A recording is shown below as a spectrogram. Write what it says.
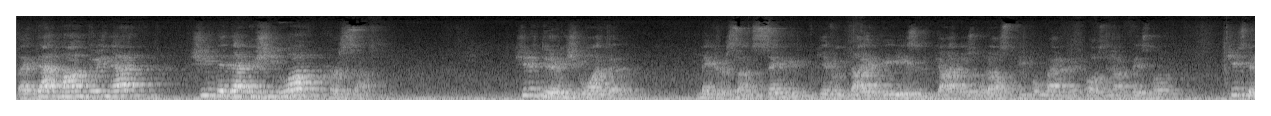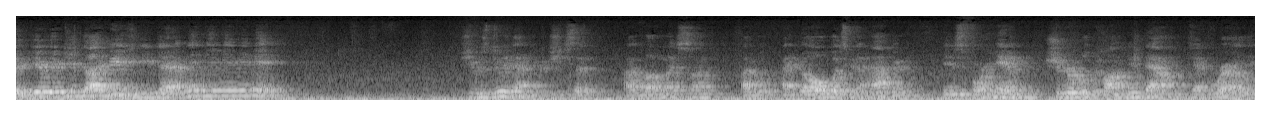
Like that mom doing that, she did that because she loved her son. She didn't do it because she wanted to make her son sick and give him diabetes and God knows what else people might have been posting on Facebook. She's going to give their kid diabetes and eat that. Me, me, me, me, me. She was doing that because she said, I love my son. I, I know what's going to happen is for him, sugar will calm him down temporarily.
